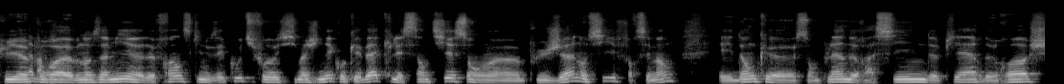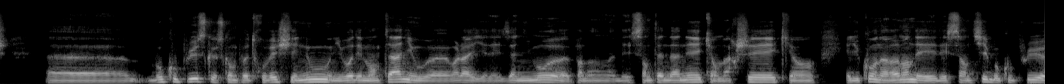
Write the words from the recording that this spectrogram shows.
Puis euh, pour euh, nos amis euh, de France qui nous écoutent, il faut s'imaginer qu'au Québec, les sentiers sont euh, plus jeunes aussi, forcément, et donc sont pleins de racines, de pierres, de roches, beaucoup plus que ce qu'on peut trouver chez nous au niveau des montagnes où voilà, il y a des animaux pendant des centaines d'années qui ont marché, qui ont... et du coup, on a vraiment des, des sentiers beaucoup plus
